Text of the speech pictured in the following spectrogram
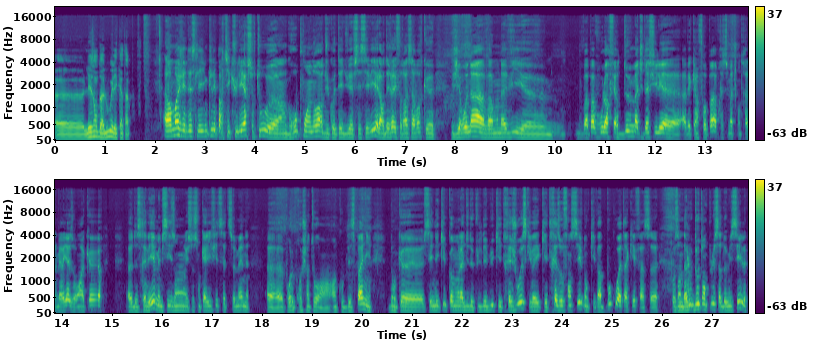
les Andalous et les Catalans? Alors moi j'ai décelé une clé particulière, surtout euh, un gros point noir du côté du FC Séville. Alors déjà il faudra savoir que Girona va à mon avis euh, va pas vouloir faire deux matchs d'affilée avec un faux pas. Après ce match contre Almeria, ils auront à cœur euh, de se réveiller, même s'ils ont ils se sont qualifiés cette semaine euh, pour le prochain tour en, en Coupe d'Espagne. Donc euh, c'est une équipe comme on l'a dit depuis le début qui est très joueuse, qui va qui est très offensive, donc qui va beaucoup attaquer face euh, aux Andalous, d'autant plus à domicile.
